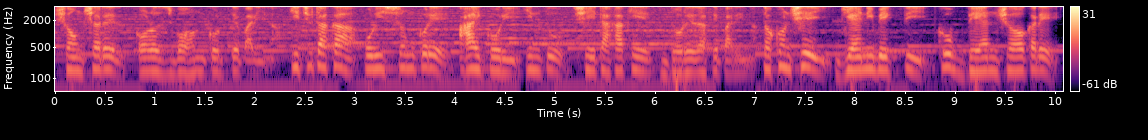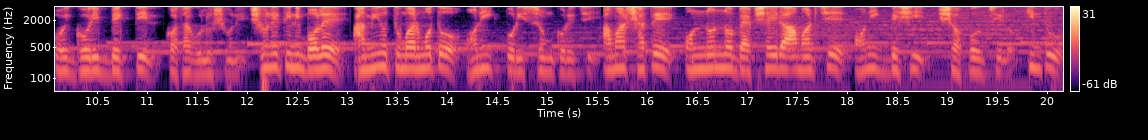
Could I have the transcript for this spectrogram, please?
সংসারের খরচ বহন করতে পারি না। কিছু টাকা পরিশ্রম করে আয় করি, কিন্তু সেই টাকাকে ধরে রাখতে পারি না। তখন সেই জ্ঞানী ব্যক্তি খুব ধ্যান সহকারে ওই গরিব ব্যক্তির কথাগুলো শুনে। শুনে তিনি বলে, আমিও তোমার মতো অনেক পরিশ্রম করেছি। আমার সাথে অন্যান্য ব্যবসায়ীরা আমার চেয়ে অনেক বেশি সফল ছিল। কিন্তু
